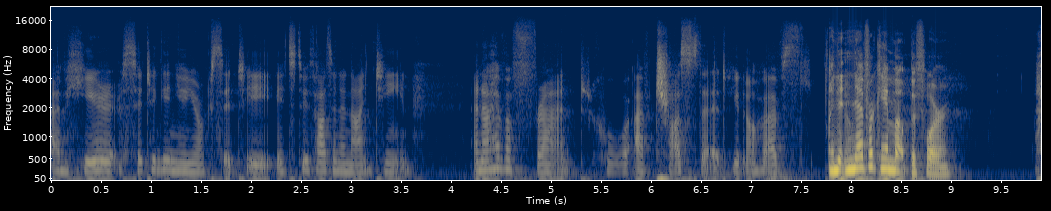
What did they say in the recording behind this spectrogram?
I'm here sitting in New York City. It's 2019. And I have a friend who I've trusted, you know, who I've. And it know, never came up before.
